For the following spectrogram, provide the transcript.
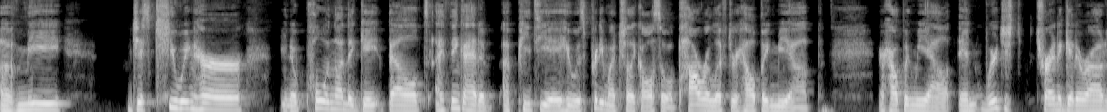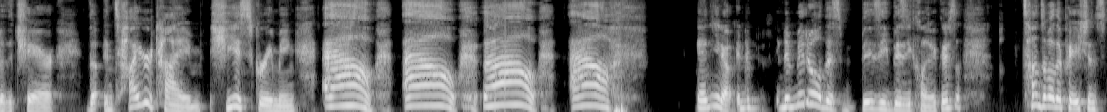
of me just cueing her, you know, pulling on the gait belt. I think I had a, a PTA who was pretty much like also a power lifter helping me up or helping me out. And we're just trying to get her out of the chair. The entire time she is screaming, ow, ow, ow, ow. And, you know, in, in the middle of this busy, busy clinic, there's tons of other patients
